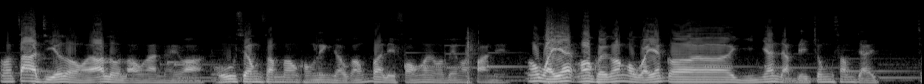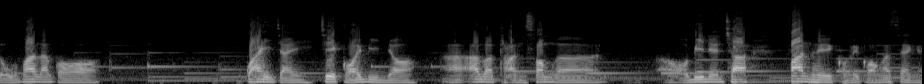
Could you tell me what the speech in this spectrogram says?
我揸住嗰度，我一路流眼淚話好傷心咯。孔令就講：不如你放開我，俾我翻嚟。我唯一我佢講，我唯一個原因入嚟中心就係做翻一個乖仔，即係改變咗。啊！一個談心嘅我邊樣差，翻去佢講一聲嘅，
